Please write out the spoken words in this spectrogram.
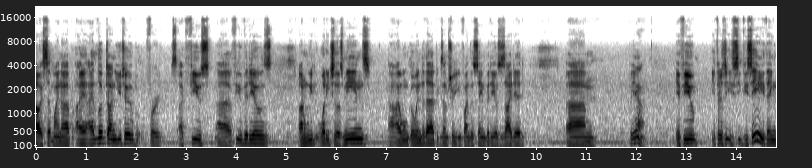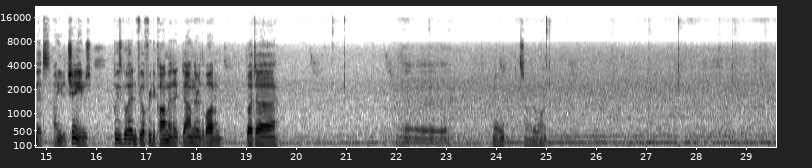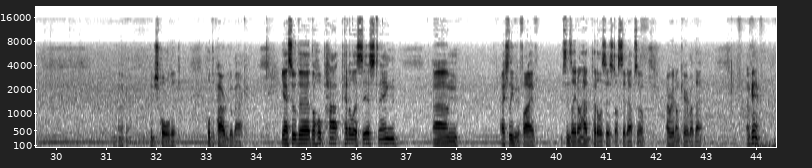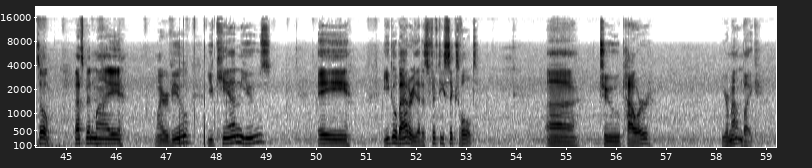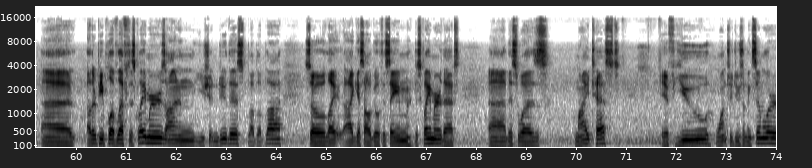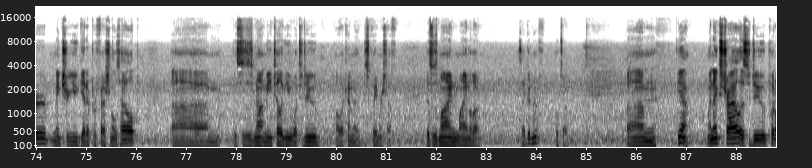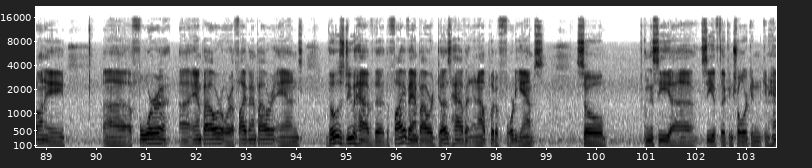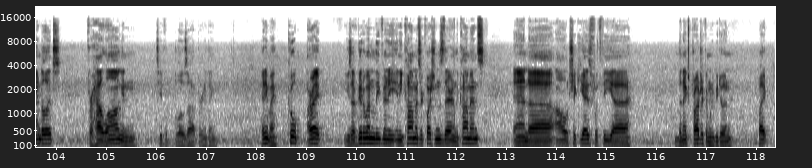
how I set mine up, I, I looked on YouTube for a few uh, few videos on we, what each of those means. Uh, I won't go into that because I'm sure you can find the same videos as I did. Um, but yeah, if you if there's if you see anything that I need to change, please go ahead and feel free to comment it down there at the bottom. But uh, uh, no, that's not what I want. Okay, I just hold it, hold the power to go back. Yeah, so the the whole pedal assist thing, um, I actually leave it at five. Since I don't have the pedal assist, I'll sit up, so I really don't care about that. Okay, so that's been my my review. You can use a Ego battery that is 56 volt uh, to power your mountain bike. Uh, other people have left disclaimers on you shouldn't do this, blah blah blah. So, like, I guess I'll go with the same disclaimer that uh, this was my test. If you want to do something similar, make sure you get a professional's help. Um, this is not me telling you what to do, all that kind of disclaimer stuff. This was mine, mine alone. Is that good enough? Hope so. Um, yeah, my next trial is to do put on a, uh, a four uh, amp hour or a five amp hour and those do have the the 5 amp hour does have an, output of 40 amps. So I'm gonna see uh, see if the controller can can handle it for how long and see if it blows up or anything. Anyway cool. All right. You guys have a good one. Leave any any comments or questions there in the comments and uh, I'll check you guys with the uh, the next project I'm gonna be doing. Bye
